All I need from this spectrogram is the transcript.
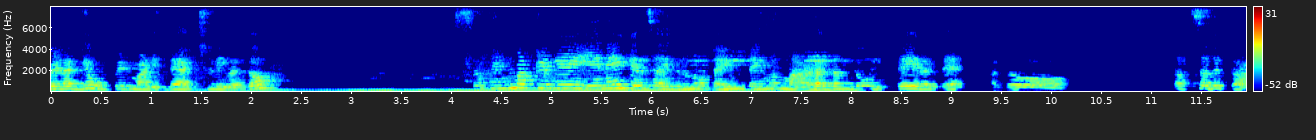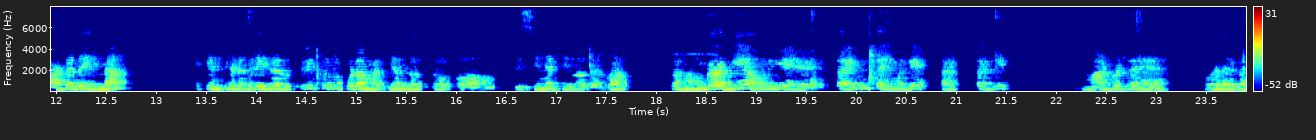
ಬೆಳಗ್ಗೆ ಉಪ್ಪಿಟ್ಟು ಮಾಡಿದ್ದೆ ಆ್ಯಕ್ಚುಲಿ ಇವತ್ತು. ಸೊ ಹೆಣ್ಮಕ್ಳಿಗೆ ಏನೇ ಕೆಲಸ ಇದ್ರೂ ಟೈಮ್ ಟೈಮಲ್ಲಿ ಮಾಡೋದಂತೂ ಇದ್ದೇ ಇರುತ್ತೆ. ಅದು ತಪ್ಸೋದಕ್ಕಾಗದೇ ಇಲ್ಲ. ಯಾಕೆಂತ ಹೇಳಿದ್ರೆ ಈಗ ಋತ್ವಿಕನು ಕೂಡ ಮಧ್ಯಾಹ್ನದ ಹೊತ್ತು ಬಿಸಿನೇ ತಿನ್ನೋದಲ್ವಾ? ಸೊ ಹಾಗಾಗಿ ಅವನಿಗೆ ಟೈಮ್ ಟೈಮಿಗೆ ಕರೆಕ್ಟಾಗಿ ಮಾಡಿಬಿಟ್ರೆ ಒಳ್ಳೆಯದು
